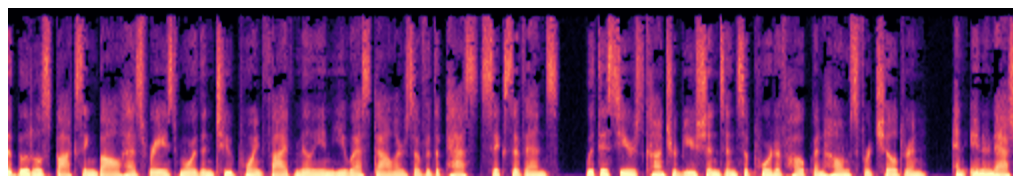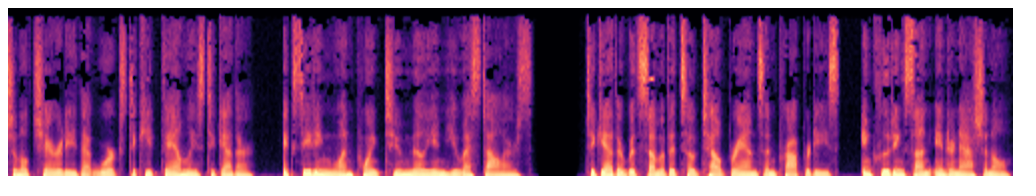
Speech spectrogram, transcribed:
The Boodles Boxing Ball has raised more than 2.5 million US dollars over the past six events, with this year's contributions in support of Hope and Homes for Children, an international charity that works to keep families together, exceeding 1.2 million US dollars. Together with some of its hotel brands and properties, including Sun International,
